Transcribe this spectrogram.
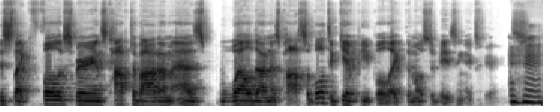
this like full experience, top to bottom, as well done as possible to give people like the most amazing experience. Mm-hmm.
